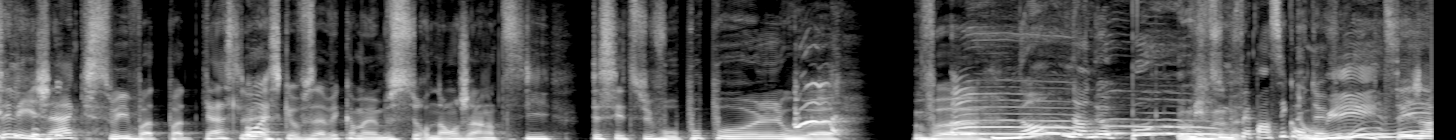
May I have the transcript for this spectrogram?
sais, les gens qui suivent votre podcast, là, Ouais. est-ce que vous avez comme un surnom gentil? Tu sais, c'est-tu vos poupoules ou euh, Non, on n'en a pas. Mais tu nous fais penser qu'on oui, devrait. tu sais, genre,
